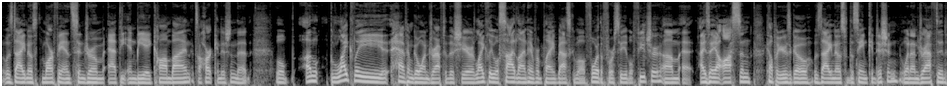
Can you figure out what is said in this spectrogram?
was diagnosed with Marfan syndrome at the NBA Combine. It's a heart condition that will un- likely have him go undrafted this year. Likely will sideline him from playing basketball for the foreseeable future. Um, uh, Isaiah Austin, a couple years ago, was diagnosed with the same condition when undrafted.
